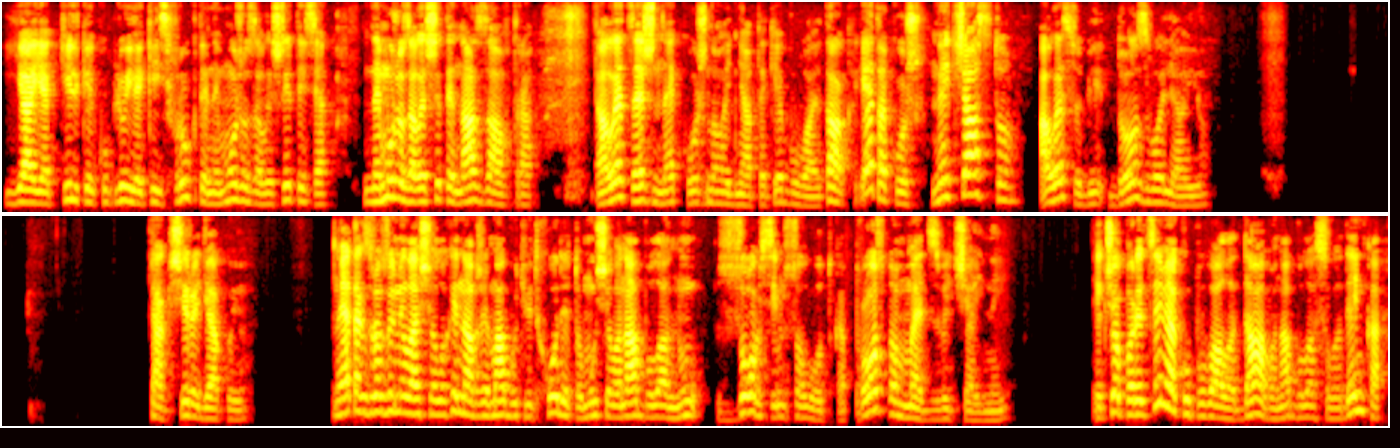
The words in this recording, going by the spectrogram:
я, як тільки куплю якісь фрукти, не можу залишитися, не можу залишити на завтра. Але це ж не кожного дня таке буває. Так, я також не часто, але собі дозволяю. Так, щиро дякую. Ну, я так зрозуміла, що лохина вже, мабуть, відходить, тому що вона була ну зовсім солодка, просто мед звичайний. Якщо перед цим я купувала, да, вона була солоденька,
